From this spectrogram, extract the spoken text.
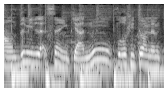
en 2005. Nous profitons en même temps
